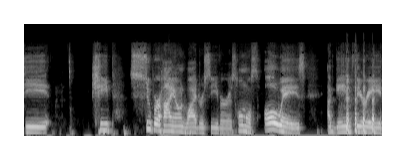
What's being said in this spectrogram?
the cheap, super high owned wide receiver is almost always a game theory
